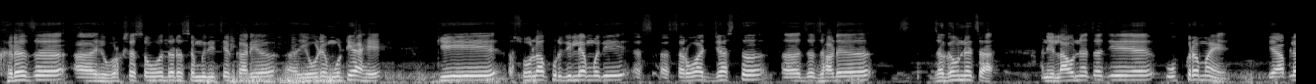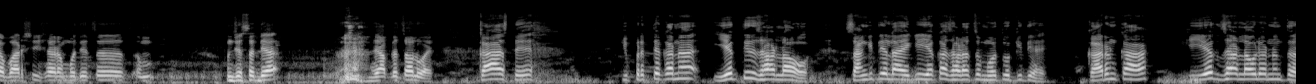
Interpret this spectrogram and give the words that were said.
खरंच हे वृक्ष संवर्धन समितीचे कार्य एवढे मोठे आहे की सोलापूर जिल्ह्यामध्ये सर्वात जास्त ज झाडं जगवण्याचा आणि लावण्याचा जे उपक्रम आहे ते आपल्या बार्शी शहरामध्येच म्हणजे सध्या हे आपलं चालू आहे. काय असते की प्रत्येकानं एक तरी झाड लावावं. सांगितलेलं आहे की एका झाडाचं महत्त्व किती आहे. कारण का? की एक झाड लावल्यानंतर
